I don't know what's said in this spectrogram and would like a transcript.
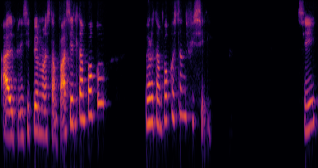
al principio no es tan fácil tampoco, pero tampoco es tan difícil. ¿Sí?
